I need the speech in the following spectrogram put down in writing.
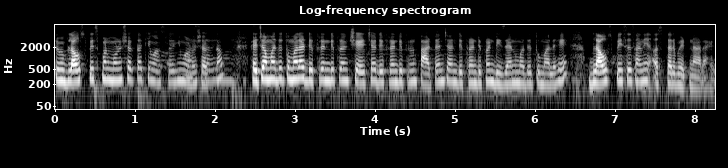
तुम्ही ब्लाऊज पीस पण म्हणू शकता किंवा अस्तरही म्हणू शकता. ह्याच्यामध्ये तुम्हाला डिफरंट डिफरंट शेडच्या डिफरंट डिफरंट पॅटर्नच्या आणि डिफरंट डिफरंट डिझाईनमध्ये तुम्हाला हे ब्लाऊज पीसेस आणि अस्तर भेटणार आहेत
